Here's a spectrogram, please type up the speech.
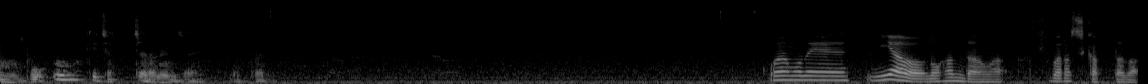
もうボールを受けちゃっちゃダメんじゃない？やっぱり。これもねニアの判断は素晴らしかったが。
